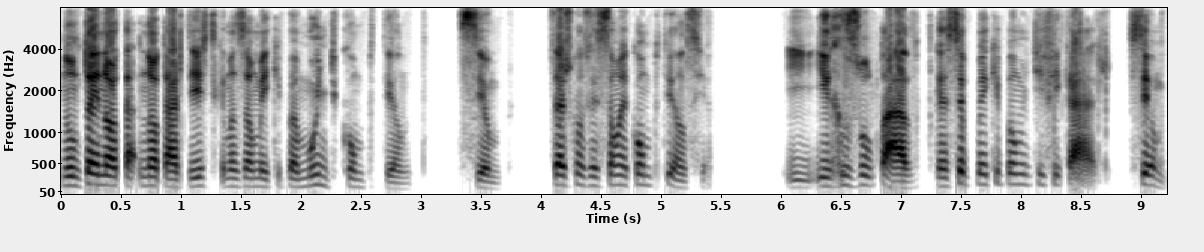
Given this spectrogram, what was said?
Não tem nota, nota artística, mas é uma equipa muito competente, sempre. Sérgio Conceição é competência e, e resultado, porque é sempre uma equipa muito eficaz, sempre.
